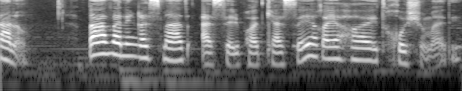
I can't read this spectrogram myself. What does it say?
سلام. به اولین قسمت از سری پادکست های آقای هایت خوش اومدید.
